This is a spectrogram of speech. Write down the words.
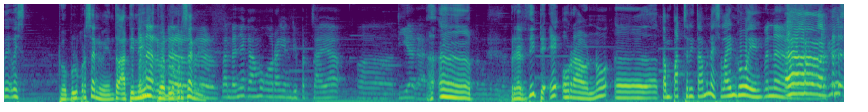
we wes 20% we entuk atine Benar, 20%. benar, we. benar. Tandanya kamu orang yang dipercaya eh, dia kan. Heeh. Untuk menceritakan. Berarti DE ora ono eh, tempat cerita meneh selain kowe. Bener. Ah, wis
